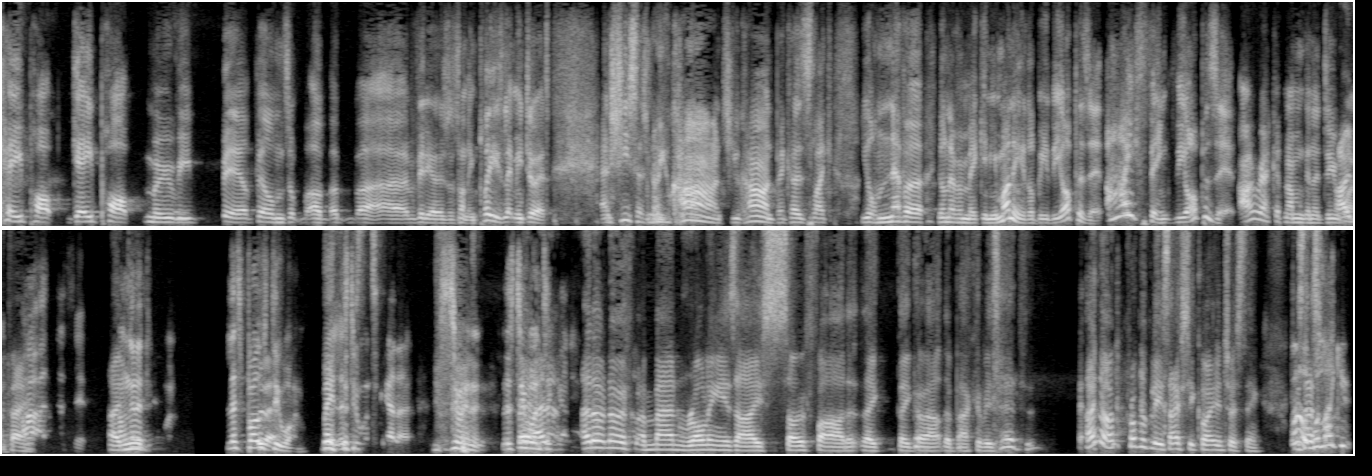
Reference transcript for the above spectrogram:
K-pop, gay pop movie films, uh, uh, uh, videos or something. Please let me do it. And she says, no, you can't. You can't because like you'll never, you'll never make any money. It'll be the opposite. I think the opposite. I reckon I'm going to do I'd one. pay. Ah, that's it. I I'm going to do one. Let's both Do do one. Mate, let's do one together. Let's do it. Let's do one I, together. I don't know if a man rolling his eyes so far that they, they go out the back of his head. I know, probably it's actually quite interesting. Well, well, like you,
